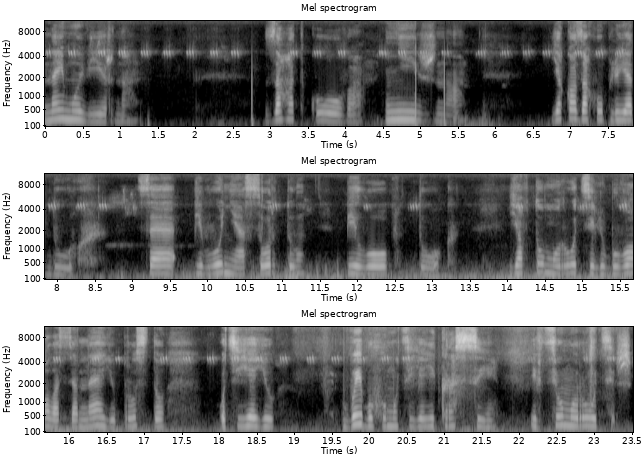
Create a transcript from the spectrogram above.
неймовірна, загадкова, ніжна, яка захоплює дух. Це півонія сорту Пілов Док. Я в тому році любувалася нею просто оцією вибухом цієї краси. І в цьому році ж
